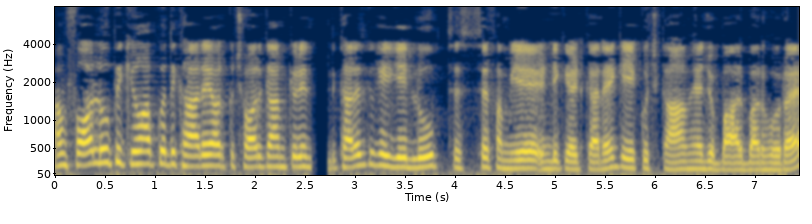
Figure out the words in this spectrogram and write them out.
ہم فال لوپ ہی کیوں آپ کو دکھا رہے ہیں اور کچھ اور کام کیوں نہیں دکھا رہے؟ کیونکہ یہ لوپ صرف ہم یہ انڈیکیٹ کر رہے ہیں کہ یہ کچھ کام ہے جو بار بار ہو رہا ہے۔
